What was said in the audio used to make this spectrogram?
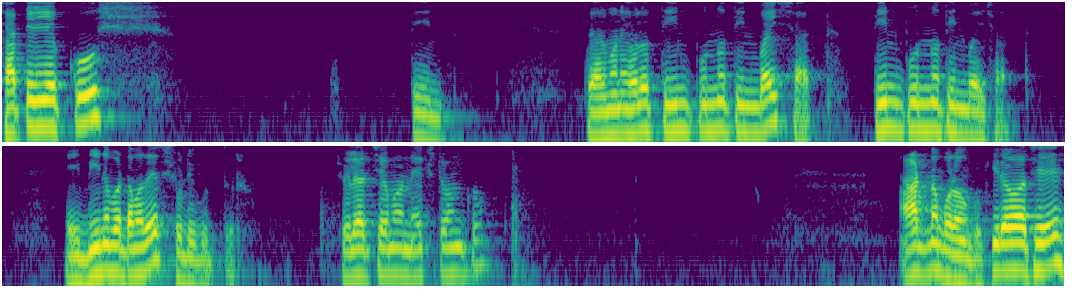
সাত তিন একুশ, তিন। তার মানে হলো তিন পূর্ণ তিন বাই সাত। তিন পূর্ণ তিন বাই সাত। এই বি নাম্বারটা আমাদের সঠিক উত্তর। চলে যাচ্ছে আমরা নেক্সট অঙ্ক। আট নম্বর অঙ্ক। কী দেওয়া আছে?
